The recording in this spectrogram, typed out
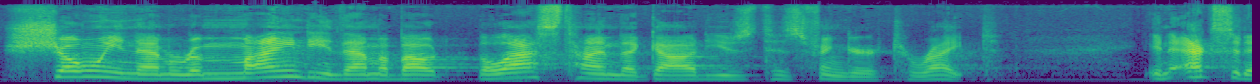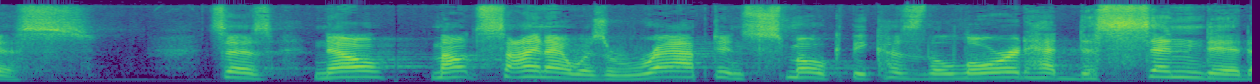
showing them, reminding them about the last time that God used his finger to write. In Exodus, it says, Now Mount Sinai was wrapped in smoke because the Lord had descended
